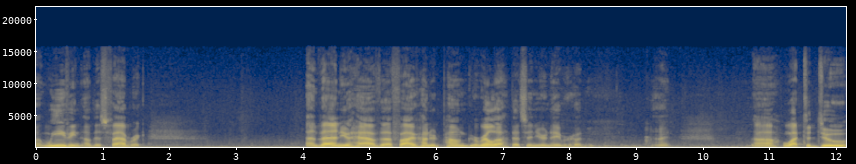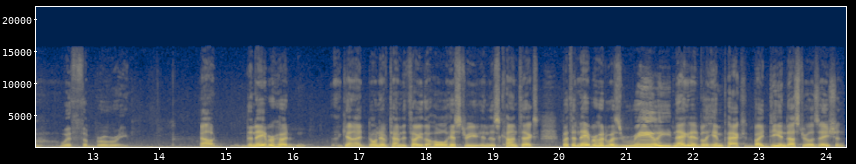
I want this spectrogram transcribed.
uh, weaving of this fabric. And then you have the 500 pound gorilla that's in your neighborhood. Right? Uh, what to do with the brewery. Now, the neighborhood, again, I don't have time to tell you the whole history in this context, but the neighborhood was really negatively impacted by deindustrialization.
